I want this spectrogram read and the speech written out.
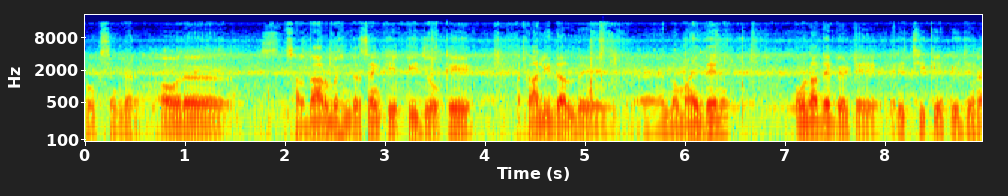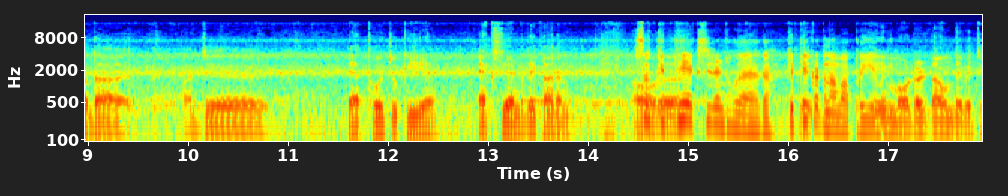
ਫੋਕ ਸਿੰਗਰ ਔਰ ਸਰਦਾਰ ਮਹਿੰਦਰ ਸਿੰਘ ਕੇਪੀ ਜੋ ਕਿ ਅਕਾਲੀ ਦਲ ਦੇ ਅ, ਨੁਮਾਇੰਦੇ ਨੇ। ਉਹਨਾਂ ਦੇ ਬੇਟੇ ਰਿਚੀ ਕੇਪੀ ਜਿਨ੍ਹਾਂ ਦਾ ਅੱਜ ਡੈਥ ਹੋ ਚੁੱਕੀ ਹੈ ਐਕਸੀਡੈਂਟ ਦੇ ਕਾਰਨ। ਸਰ ਕਿੱਥੇ ਐਕਸੀਡੈਂਟ ਹੋਇਆ ਹੈਗਾ? ਕਿੱਥੇ ਘਟਨਾ ਵਾਪਰੀ ਹੈ ਇਹ ਮਾਡਲ ਟਾਊਨ ਦੇ ਵਿੱਚ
